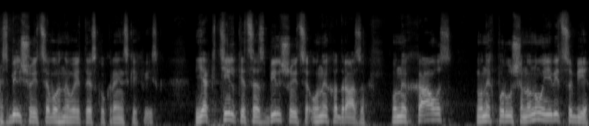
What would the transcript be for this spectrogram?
збільшується вогневий тиск українських військ. Як тільки це збільшується, у них одразу у них хаос, у них порушено. Ну, уявіть собі,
